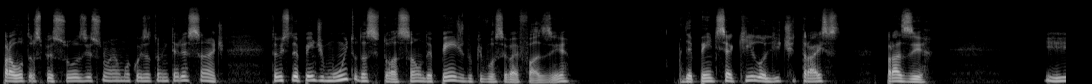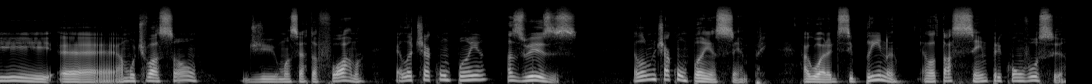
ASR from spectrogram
para outras pessoas isso não é uma coisa tão interessante. Então isso depende muito da situação, depende do que você vai fazer, depende se aquilo ali te traz prazer. E é, a motivação, de uma certa forma, ela te acompanha às vezes. Ela não te acompanha sempre. Agora, a disciplina, ela está sempre com você.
